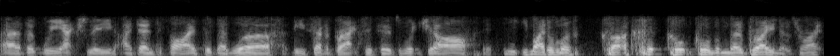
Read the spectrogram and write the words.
uh, that we actually identified that there were these set of practices which are, you might almost call, them no-brainers, right?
